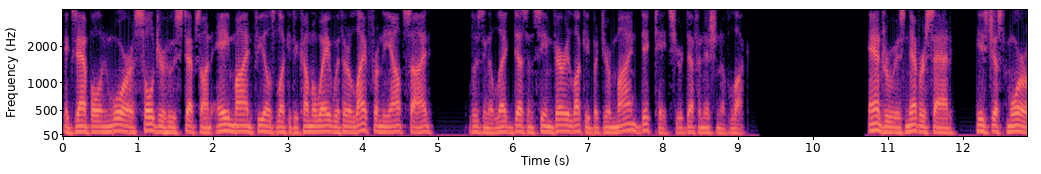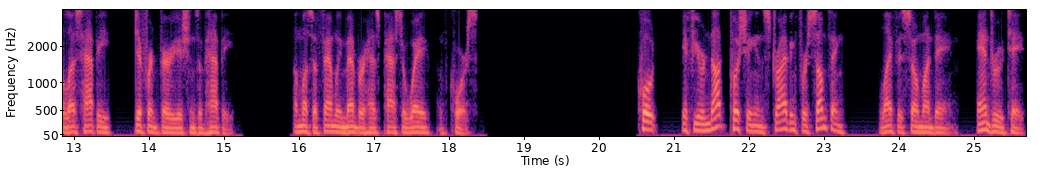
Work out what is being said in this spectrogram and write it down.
Example in war, a soldier who steps on a mine feels lucky to come away with her life from the outside, Losing a leg doesn't seem very lucky, but your mind dictates your definition of luck. Andrew is never sad, he's just more or less happy, different variations of happy. Unless a family member has passed away, of course. Quote, if you're not pushing and striving for something, life is so mundane. Andrew Tate.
